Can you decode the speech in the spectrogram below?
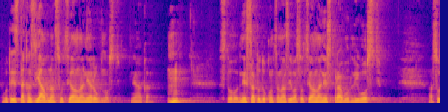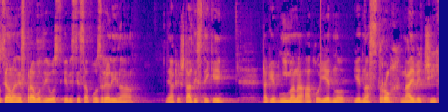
lebo to je taká zjavná sociálna nerovnosť nejaká. Z toho. Dnes sa to dokonca nazýva sociálna nespravodlivosť. A sociálna nespravodlivosť, keby ste sa pozreli na nejaké štatistiky, tak je vnímaná ako jedno, jedna z troch najväčších,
